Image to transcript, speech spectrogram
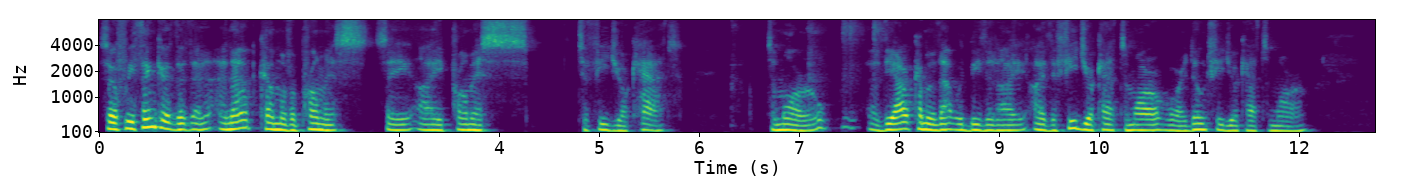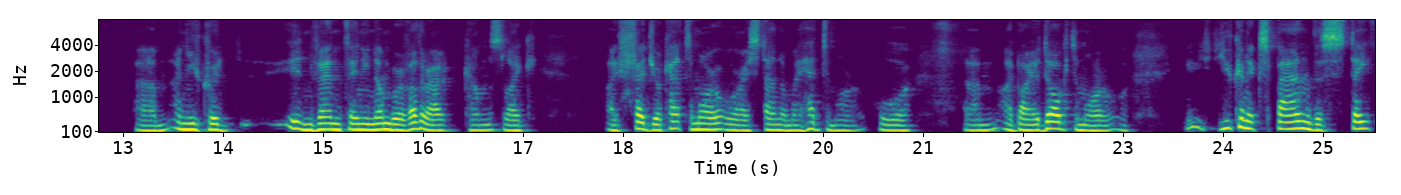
So if we think of that an outcome of a promise, say I promise to feed your cat tomorrow, uh, the outcome of that would be that I either feed your cat tomorrow or I don't feed your cat tomorrow. Um, and you could invent any number of other outcomes like I fed your cat tomorrow or I stand on my head tomorrow or um, I buy a dog tomorrow. You can expand the state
